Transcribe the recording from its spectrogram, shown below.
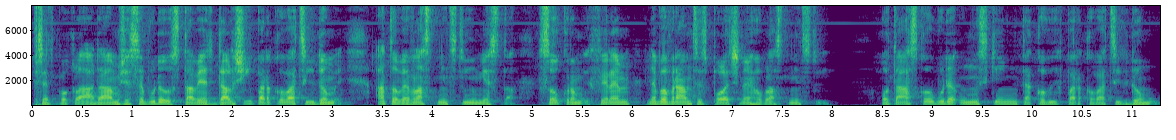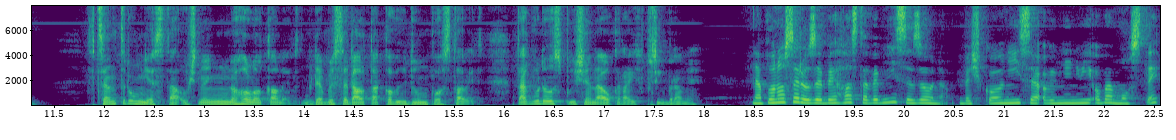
Předpokládám, že se budou stavět další parkovací domy, a to ve vlastnictví města, soukromých firm nebo v rámci společného vlastnictví. Otázkou bude umístění takových parkovacích domů. V centru města už není mnoho lokalit, kde by se dal takový dům postavit, tak budou spíše na okrajích příbramy. Naplno se rozeběhla stavební sezóna. Ve školní se vyměňují oba mosty,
